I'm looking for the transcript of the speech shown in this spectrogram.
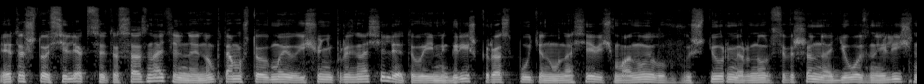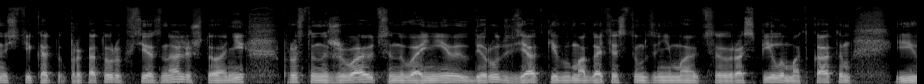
Это что, селекция это сознательная? Ну, потому что мы еще не произносили этого имя. Гришка Распутин, Моносевич, Мануилов, Штюрмер, ну, совершенно одиозные личности, про которых все знали, что они просто наживаются на войне, берут взятки, вымогательством занимаются, распилом, откатом. И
